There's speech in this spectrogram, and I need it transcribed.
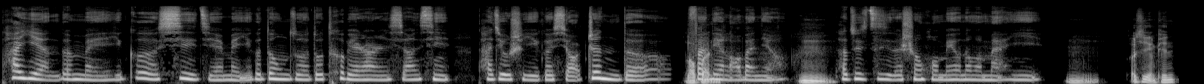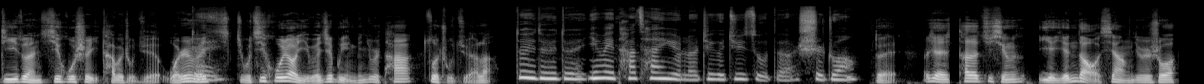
她演的每一个细节、每一个动作都特别让人相信，她就是一个小镇的饭店老板娘。嗯她对自己的生活没有那么满意。嗯，而且影片第一段几乎是以她为主角，我认为我几乎要以为这部影片就是她做主角了。对对对，因为他参与了这个剧组的试妆。对，而且他的剧情也引导向，就是说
